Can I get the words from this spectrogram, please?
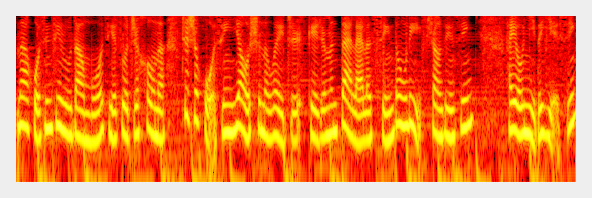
那火星进入到摩羯座之后呢，这是火星要升的位置，给人们带来了行动力、上进心，还有你的野心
